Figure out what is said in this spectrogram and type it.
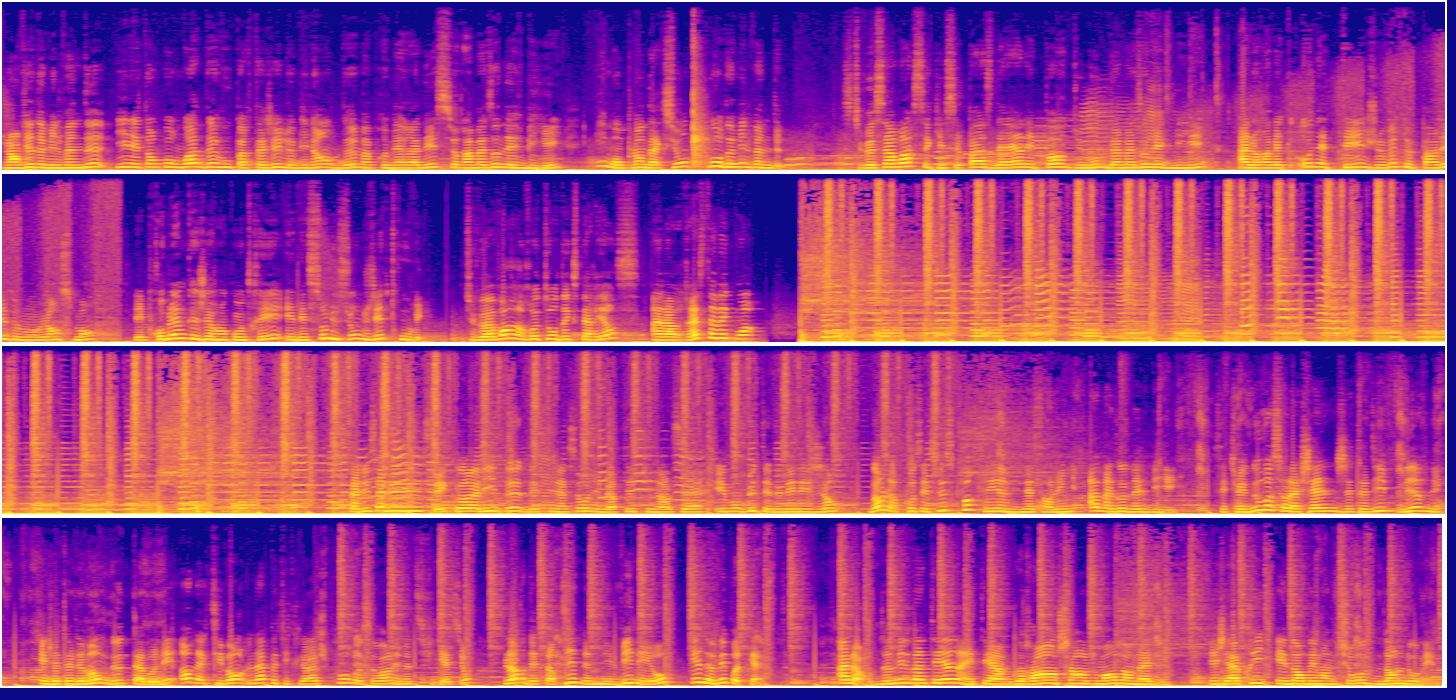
Janvier 2022, il est temps pour moi de vous partager le bilan de ma première année sur Amazon FBA et mon plan d'action pour 2022. Si tu veux savoir ce qui se passe derrière les portes du monde d'Amazon FBA, alors avec honnêteté, je vais te parler de mon lancement, les problèmes que j'ai rencontrés et des solutions que j'ai trouvées. Tu veux avoir un retour d'expérience? Alors reste avec moi Salut c'est Coralie de Destination Liberté Financière et mon but est d'aider les gens dans leur processus pour créer un business en ligne Amazon FBA. Si tu es nouveau sur la chaîne, je te dis bienvenue et je te demande de t'abonner en activant la petite cloche pour recevoir les notifications lors des sorties de mes vidéos et de mes podcasts. Alors, 2021 a été un grand changement dans ma vie et j'ai appris énormément de choses dans le domaine.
